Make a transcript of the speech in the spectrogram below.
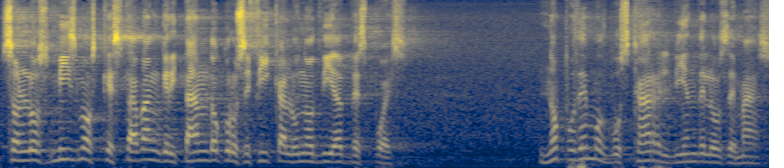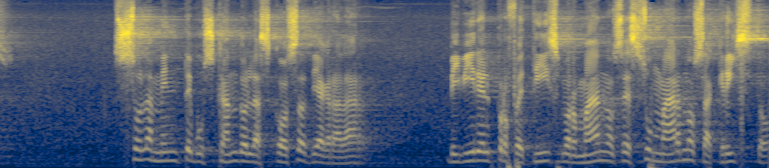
son los mismos que estaban gritando crucifícalo unos días después. No podemos buscar el bien de los demás solamente buscando las cosas de agradar. Vivir el profetismo, hermanos, es sumarnos a Cristo,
